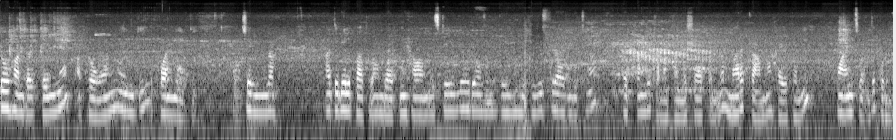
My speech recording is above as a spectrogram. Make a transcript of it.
டூ ஹண்ட்ரட் டென்னு அப்புறம் ஒன் நைன்ட்டி ஒன் எயிட்டி சரிங்களா? அடுத்த வீடியோவில் பார்க்கலாம் பட் மீ ஹாவ் நெக்ஸ்ட் இந்த வீடியோ உங்களுக்கு உங்களுக்கு யூஸ்ஃபுல்லாக இருந்துச்சுன்னா லைக் பண்ணுங்கள் கமெண்ட் பண்ணுங்கள் ஷேர் பண்ணுங்கள் மறக்காமல் ஹை பண்ணி பாயிண்ட்ஸ் வந்து கொடுங்க.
